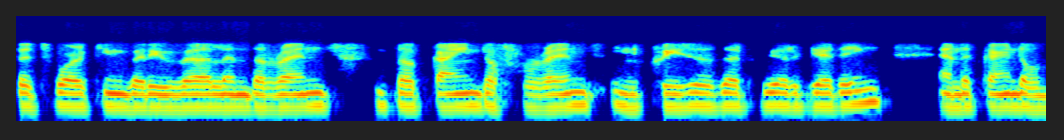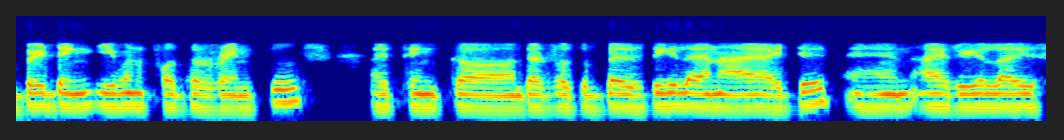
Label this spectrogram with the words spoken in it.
it's working very well, and the rents, the kind of rents increases that we are getting, and the kind of bidding even for the rentals. I think uh, that was the best deal, and I, I did, and I realized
